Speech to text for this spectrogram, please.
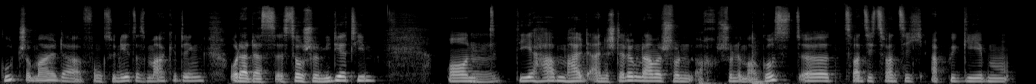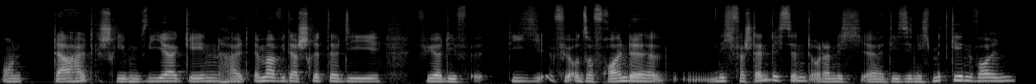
gut schon mal. Da funktioniert das Marketing oder das äh, Social Media Team. Und mhm. die haben halt eine Stellungnahme schon, ach, schon im August äh, 2020 abgegeben und da halt geschrieben, wir gehen halt immer wieder Schritte, die für die, die für unsere Freunde nicht verständlich sind oder nicht, äh, die sie nicht mitgehen wollen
